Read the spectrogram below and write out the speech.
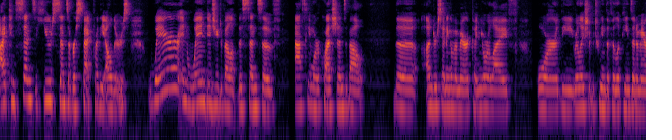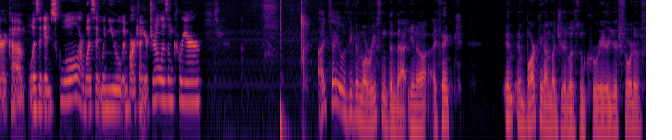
i can sense a huge sense of respect for the elders. Where and when did you develop this sense of asking more questions about the understanding of america in your life or the relationship between the philippines and america? Was it in school or was it when you embarked on your journalism career i'd say it was even more recent than that you know i think em- embarking on my journalism career you're sort of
